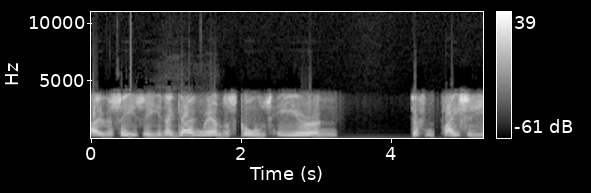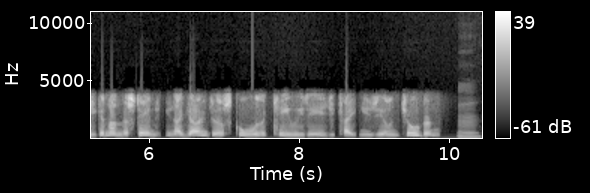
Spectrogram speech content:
overseas there, you know, going around the schools here and different places, you can understand it. You know, going to a school with a Kiwi to educate New Zealand children. Mm.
